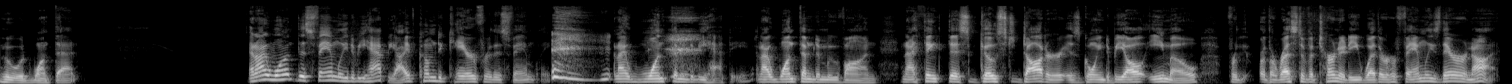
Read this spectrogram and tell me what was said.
who would want that. And I want this family to be happy. I've come to care for this family. and I want them to be happy. And I want them to move on. And I think this ghost daughter is going to be all emo for the, or the rest of eternity, whether her family's there or not.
